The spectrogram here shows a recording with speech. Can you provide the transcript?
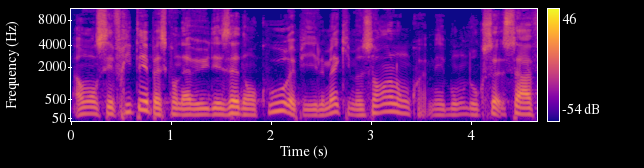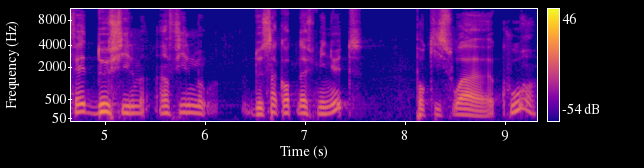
Ah, on s'est frité parce qu'on avait eu des aides en cours. Et puis le mec, il me sort un long. Quoi. Mais bon, donc ça, ça a fait deux films. Un film de 59 minutes pour qu'il soit euh, court.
